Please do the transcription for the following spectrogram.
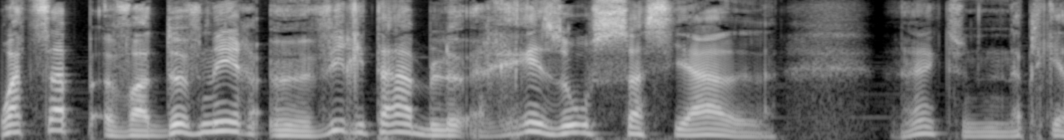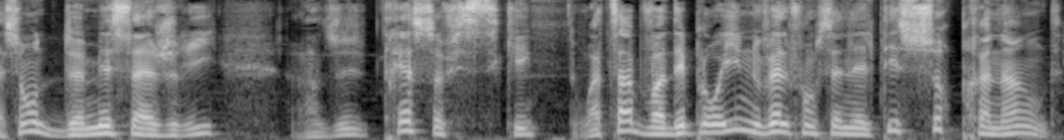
WhatsApp va devenir un véritable réseau social. Hein, une application de messagerie rendue très sophistiquée. WhatsApp va déployer une nouvelle fonctionnalité surprenante,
